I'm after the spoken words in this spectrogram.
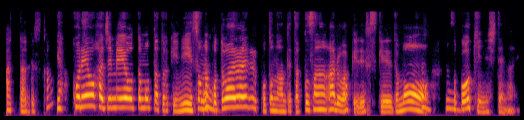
あったんですか？いや、これを始めようと思った時に、そんな断られることなんてたくさんあるわけですけれども、うんそこを気にしてない。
